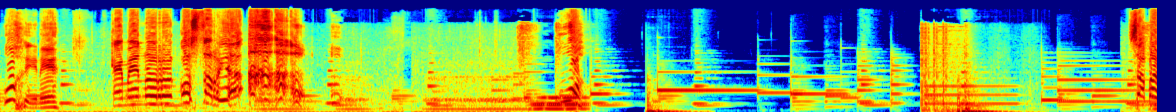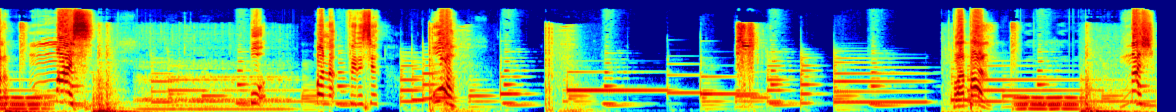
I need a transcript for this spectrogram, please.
Wah ini kayak main roller coaster ya. Wah. Sabar, nice. Bu, mana finishnya? Wah. Pelan-pelan. Nice,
